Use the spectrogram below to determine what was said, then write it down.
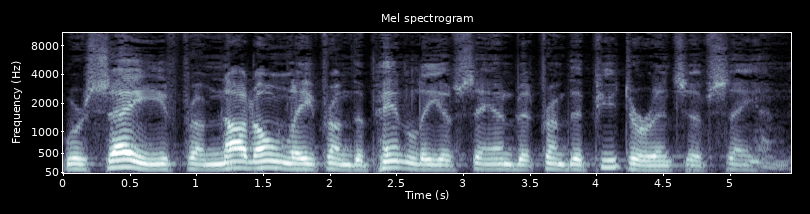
We're saved from not only from the penalty of sin, but from the putrance of sin.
